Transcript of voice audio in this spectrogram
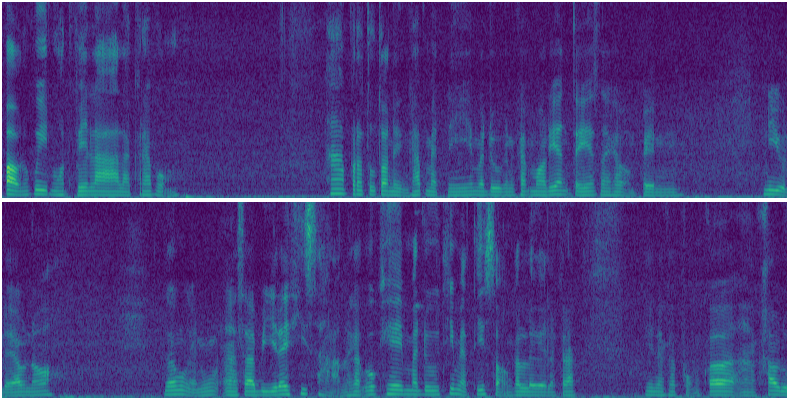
เป่านกหวีดหมดเวลาแล้วครับผม 5 ประตูต่อหนึ่งครับ แมตช์นี้มาดูกันครับมอริอันเตสนะครับเป็นนี่อยู่แล้วเนาะแล้วเหมือนอาซาบีได้ที่ 3 นะครับ โอเค มาดูที่แมตช์ที่ 2 กันเลยแหละครับ นี่นะครับผมก็เข้าดู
